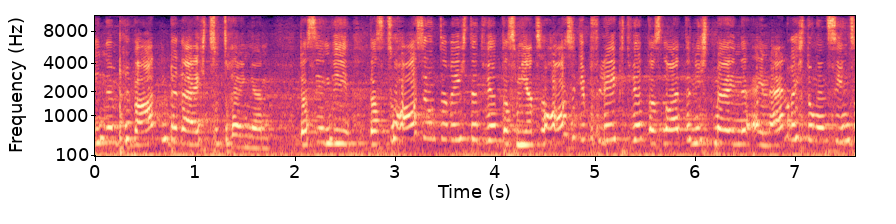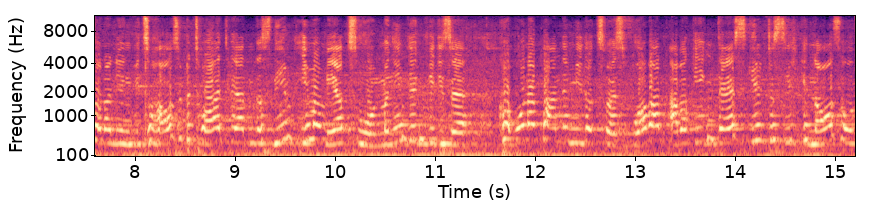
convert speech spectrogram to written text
in den privaten Bereich zu drängen. Dass irgendwie dass zu Hause unterrichtet wird, dass mehr zu Hause gepflegt wird, dass Leute nicht mehr in, in Einrichtungen sind, sondern irgendwie zu Hause betreut werden, das nimmt immer mehr zu. Und man nimmt irgendwie diese Corona-Pandemie dazu als Vorwand, aber gegen das gilt es sich genauso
